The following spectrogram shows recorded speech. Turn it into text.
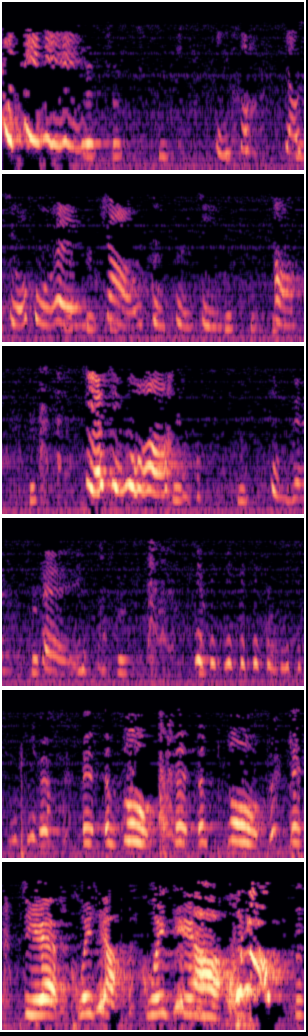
不起你，以后要学会照顾自己啊！姐姐我，姑爷。嘿。不不姐回家回家。胡闹！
